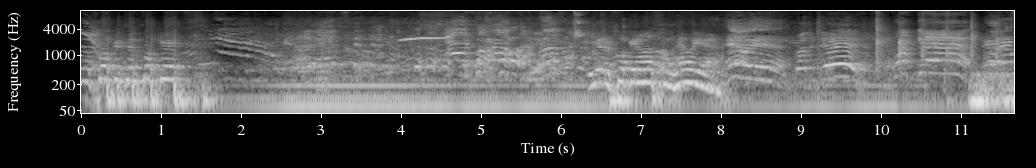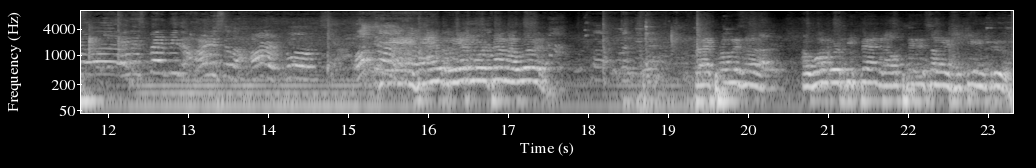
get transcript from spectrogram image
Fuckers and fuckers. You guys are fucking awesome. Hell yeah. Hell yeah! Brother Jay! Fuck yeah! Hey, this better be the hardest of the hard, folks. Fuck Hey, if, yeah! I we had more time, I would. But I promise uh, a, a one worthy fan that I will play this song as she came through.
